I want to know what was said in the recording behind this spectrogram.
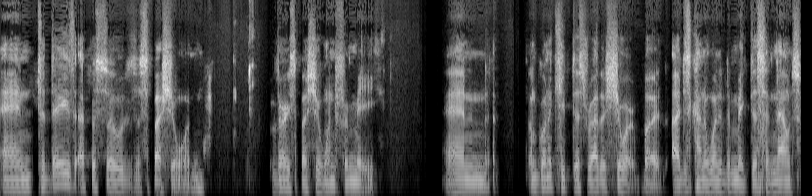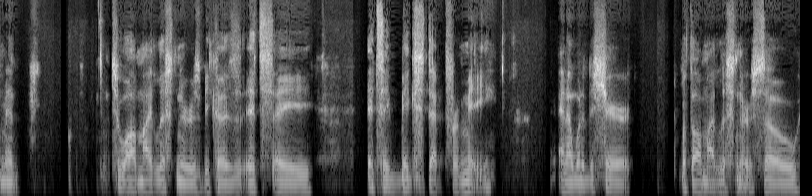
And today's episode is a special one, a very special one for me. And I'm going to keep this rather short, but I just kind of wanted to make this announcement to all my listeners because it's a it's a big step for me and I wanted to share it with all my listeners. So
